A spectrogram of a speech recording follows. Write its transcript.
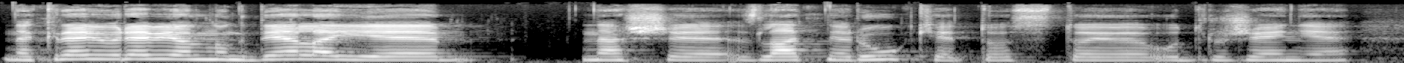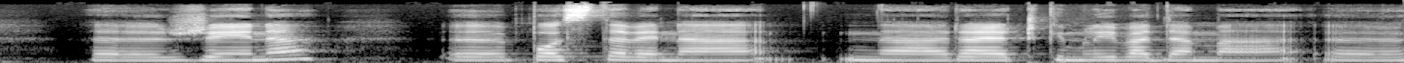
Na kraju revijalnog dela je naše zlatne ruke, to, to je udruženje e, žena, e, postave na, na rajačkim livadama e,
